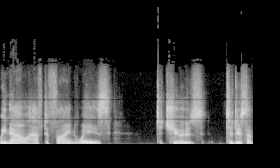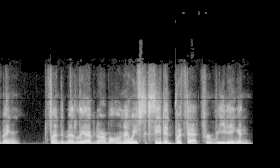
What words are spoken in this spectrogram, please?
We now have to find ways to choose to do something fundamentally abnormal. Now, we've succeeded with that for reading and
